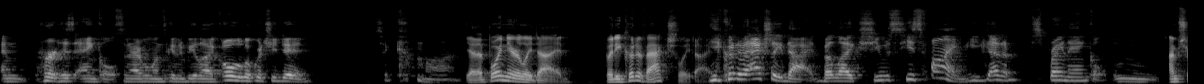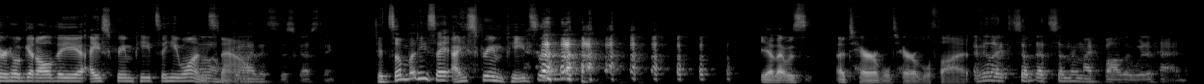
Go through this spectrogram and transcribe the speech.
and hurt his ankles, and everyone's going to be like, "Oh, look what she did." It's like, come on. yeah, that boy nearly died, but he could have actually died. He could have actually died, but like she was, he's fine. He got a sprained ankle. Ooh. I'm sure he'll get all the ice cream pizza he wants oh now. god, that's disgusting. Did somebody say ice cream pizza? yeah, that was a terrible, terrible thought. I feel like that's something my father would have had.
